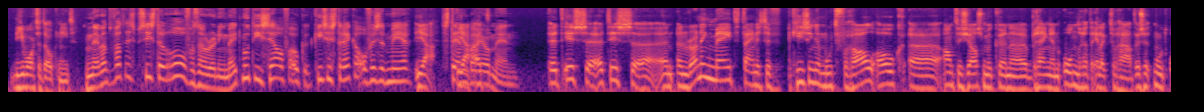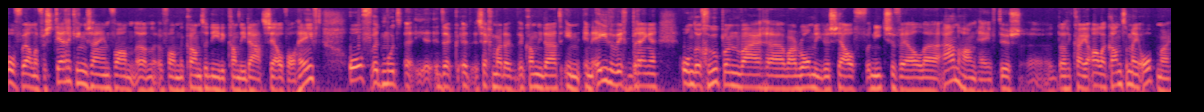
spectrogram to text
die wordt het ook niet. Nee, want wat is precies de rol van zo'n running mate? Moet hij zelf ook kiezen strekken of is het meer ja, stand ja, by your man? Het is, het is uh, een, een, running mate tijdens de verkiezingen moet vooral ook uh, enthousiasme kunnen brengen onder het electoraat. Dus het moet ofwel een versterking zijn van, uh, van de kanten die de kandidaat zelf al heeft. Of het moet de, zeg maar de, de, kandidaat in, in evenwicht brengen onder groepen waar, waar Romney dus zelf niet zoveel aanhang heeft. Dus daar kan je alle kanten mee op. Maar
